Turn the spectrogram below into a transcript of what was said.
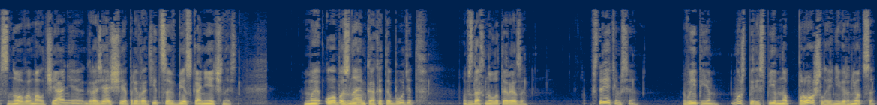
Снова молчание, грозящее превратиться в бесконечность. Мы оба знаем, как это будет, вздохнула Тереза. Встретимся, выпьем, может, переспим, но прошлое не вернется.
